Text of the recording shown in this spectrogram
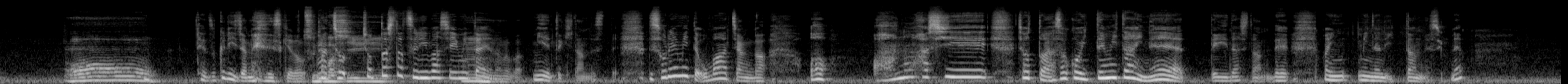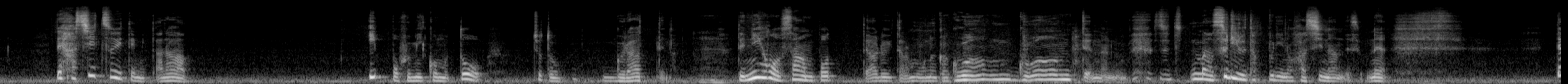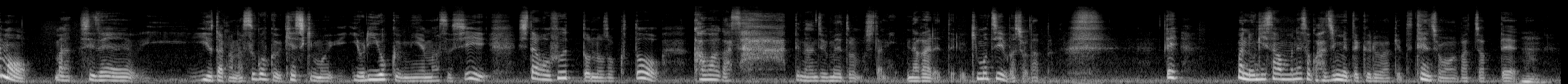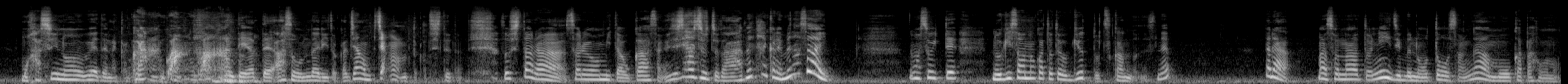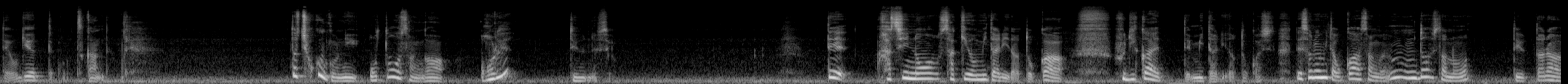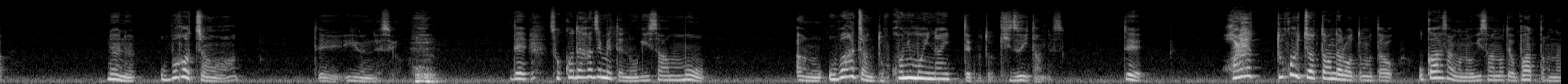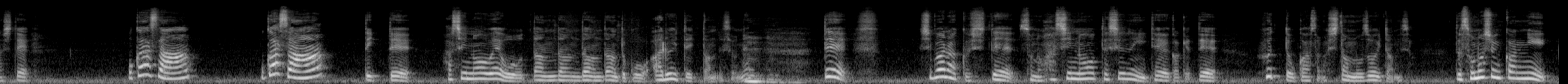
手作りじゃないですけど、まあ、ちょちょっとした吊り橋みたいなのが見えてきたんですって、でそれ見ておばあちゃんが「ああの橋ちょっとあそこ行ってみたいね」って言い出したんで、まあ、いみんなで行ったんですよね。で橋ついてみたら一歩踏み込むとちょっとグラってなる。で2歩3歩って歩いたらもうなんかグワングワンってなるちまあスリルたっぷりの橋なんですよね。でも、まあ、自然豊かなすごく景色もよりよく見えますし下をふっと覗くと川がさーって何十メートルも下に流れてる気持ちいい場所だった。で、まあ、乃木さんもねそこ初めて来るわけでテンション上がっちゃってうん。もう橋の上でなんかガンガンガンってやって遊んだりとかジャンプジャンプとかしてたそしたらそれを見たお母さんが「じゃあちょっと危ないからやめなさい」まあ、そう言って乃木さんの片手をギュッと掴んだんですね。たら、まあ、その後に自分のお父さんがもう片方の手をギュッてこう掴んだと直後にお父さんが「あれ?」って言うんですよで橋の先を見たりだとか振り返ってみたりだとかしてでそれを見たお母さんが「うんどうしたの?」って言ったら「ねえねえおばあちゃんは?」って言うんですよ。でそこで初めて乃木さんもあのおばあちゃんどこにもいないってことを気づいたんです。であれ？どこ行っちゃったんだろうと思ったらお母さんが乃木さんの手をバッと離して「お母さん？お母さん!」って言って橋の上をだんだんだんだんとこう歩いていったんですよね。うんうんでしばらくしてその橋の手すりに手をかけてふってお母さんが下を覗いたんですよ。でその瞬間に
